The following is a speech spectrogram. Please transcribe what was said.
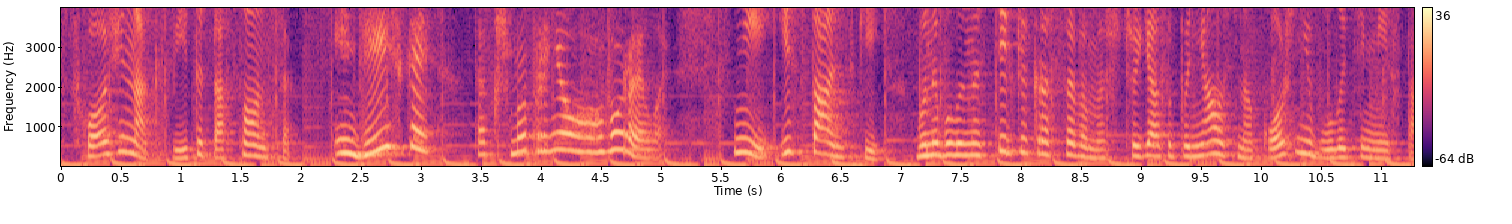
схожі на квіти та сонце? Індійський? Так ж ми про нього говорили. Ні, іспанський. Вони були настільки красивими, що я зупинялась на кожній вулиці міста.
